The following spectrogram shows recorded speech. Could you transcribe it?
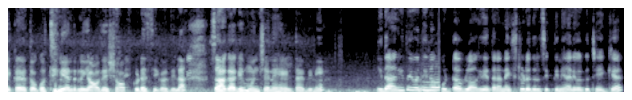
ಬೇಕಾದ್ರೆ ತೊಗೋತೀನಿ ಅಂದ್ರೂ ಯಾವುದೇ ಶಾಪ್ ಕೂಡ ಸಿಗೋದಿಲ್ಲ. ಸೊ ಹಾಗಾಗಿ ಮುಂಚೆನೇ ಹೇಳ್ತಾ ಇದ್ದೀನಿ ಇದಾಗಿತ್ತು ಇವತ್ತಿನ ಫುಡ್ ವ್ಲಾಗ್ ಇದೇ ಥರ ನೆಕ್ಸ್ಟ್ ವಿಡಿಯೋದಲ್ಲಿ ಸಿಗ್ತೀನಿ. ಅಲ್ಲಿವರೆಗೂ ಟೇಕ್ ಕೇರ್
